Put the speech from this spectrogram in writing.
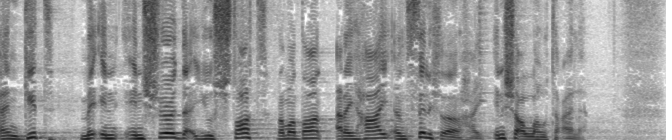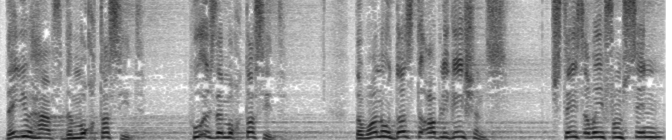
and get ensure that you start Ramadan at a high and finish at a high, inshallah ta'ala. Then you have the muqtasid. Who is the muqtasid? The one who does the obligations, stays away from sin,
